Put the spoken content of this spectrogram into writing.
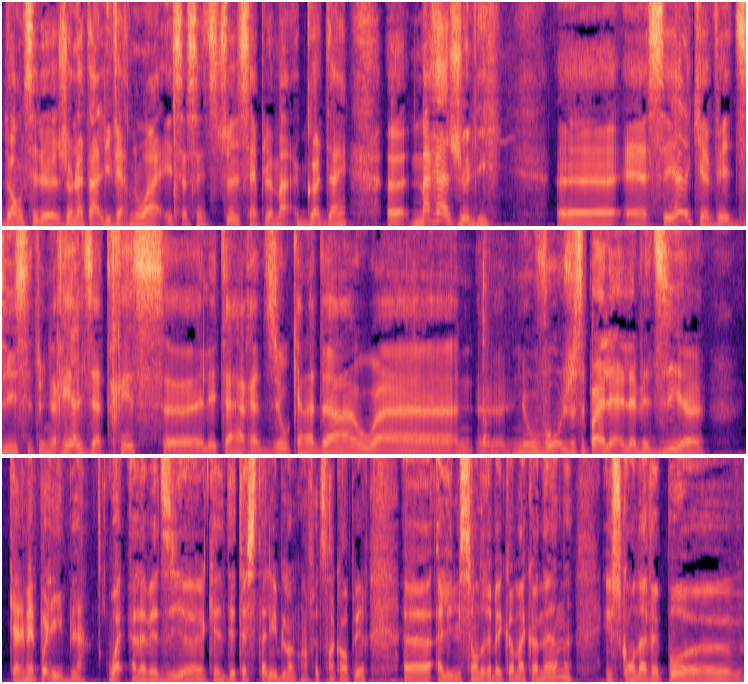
Donc c'est le Jonathan Livernois et ça s'intitule simplement Godin. Euh, Mara Joly. Euh, euh, c'est elle qui avait dit, c'est une réalisatrice, euh, elle était à Radio-Canada ou à euh, Nouveau, je sais pas, elle, elle avait dit euh, qu'elle n'aimait pas les Blancs. Ouais, elle avait dit euh, qu'elle détestait les blancs. En fait, c'est encore pire. Euh, à l'émission de Rebecca McConnell. Et ce qu'on n'avait pas, euh,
